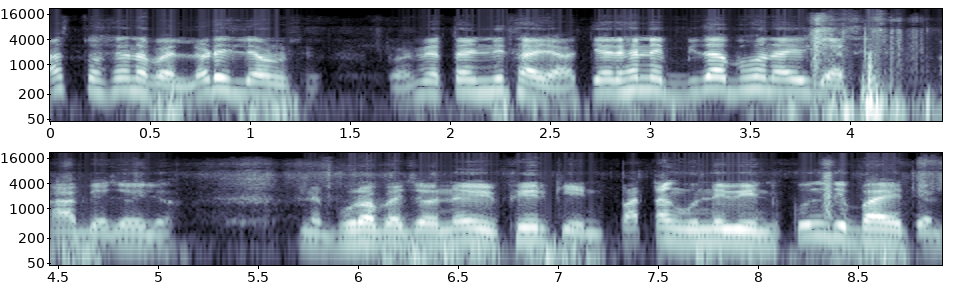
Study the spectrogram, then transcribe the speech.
આજ તો છે ને ભાઈ લડી જ લેવાનું છે. તો અમે ત્રણ નહીં થયા. અત્યારે છે ને બીજા ભવન આવી ગયા છે. આ બે જોઈ લો. અને ભૂરાભાઈ જો નવી ફિરકી પતંગો નવી કુલદીપભાઈ તેમ.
